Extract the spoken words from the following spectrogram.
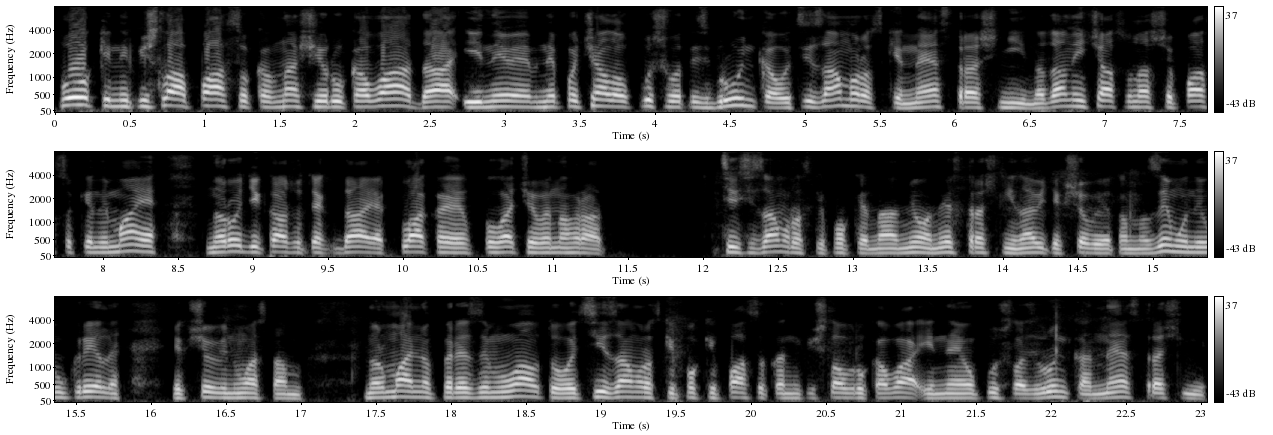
Поки не пішла пасока в наші рукава, да, і не, не почала опушуватись брунька, оці заморозки не страшні. На даний час у нас ще пасоки немає. В народі кажуть, як, да, як плакає, плаче виноград. Ці всі заморозки поки на нього не страшні. Навіть якщо ви його там на зиму не укрили, якщо він у вас там нормально перезимував, то оці заморозки, поки пасока не пішла в рукава і не опушилась брунька, не страшні.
